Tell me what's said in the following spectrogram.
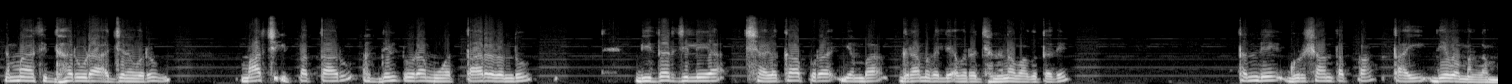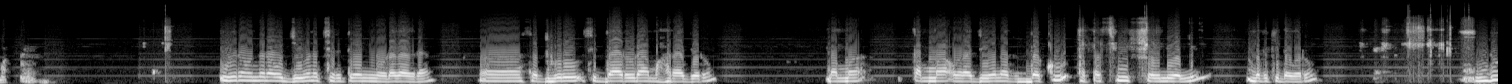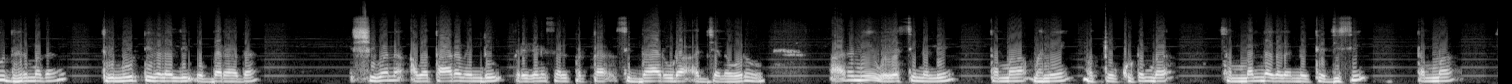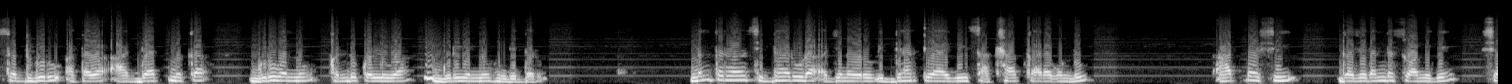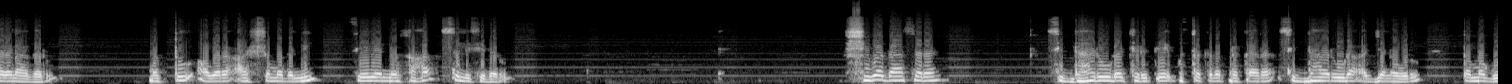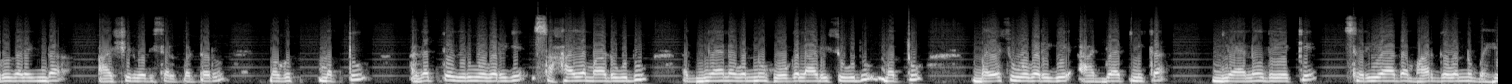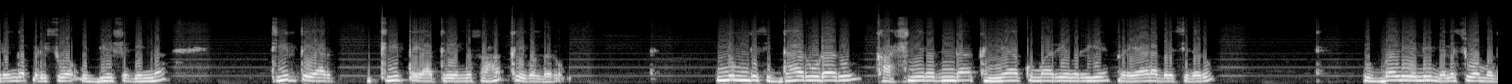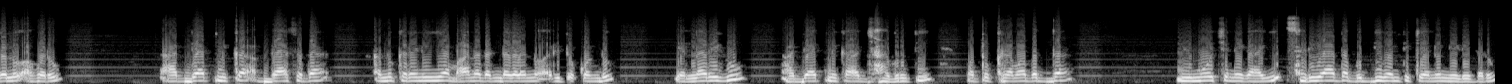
ನಮ್ಮ ಸಿದ್ಧಾರೂಢ ಅಜ್ಜನವರು ಮಾರ್ಚ್ ಇಪ್ಪತ್ತಾರು, ಹದಿನೆಂಟುನೂರ ಮೂವತ್ತಾರರಂದು ಬೀದರ್ ಜಿಲ್ಲೆಯ ಚಳಕಾಪುರ ಎಂಬ ಗ್ರಾಮದಲ್ಲಿ ಅವರ ಜನನವಾಗುತ್ತದೆ. ತಂದೆ ಗುರುಶಾಂತಪ್ಪ, ತಾಯಿ ದೇವಮಲ್ಲಮ್ಮ. ಇವರ ಒಂದು ನಾವು ಜೀವನ ಚರಿತ್ರೆಯನ್ನು ನೋಡೋದಾದ್ರೆ ಸದ್ಗುರು ಸಿದ್ಧಾರೂಢ ಮಹಾರಾಜರು ನಮ್ಮ, ತಮ್ಮ ಅವರ ಜೀವನದುದ್ದಕ್ಕೂ ತಪಸ್ವಿ ಶೈಲಿಯಲ್ಲಿ ಬದುಕಿದವರು. ಹಿಂದೂ ಧರ್ಮದ ತ್ರಿಮೂರ್ತಿಗಳಲ್ಲಿ ಒಬ್ಬರಾದ ಶಿವನ ಅವತಾರವೆಂದು ಪರಿಗಣಿಸಲ್ಪಟ್ಟ ಸಿದ್ಧಾರೂಢ ಅಜ್ಜನವರು ಆರನೇ ವಯಸ್ಸಿನಲ್ಲಿ ತಮ್ಮ ಮನೆ ಮತ್ತು ಕುಟುಂಬ ಸಂಬಂಧಗಳನ್ನು ತ್ಯಜಿಸಿ ತಮ್ಮ ಸದ್ಗುರು ಅಥವಾ ಆಧ್ಯಾತ್ಮಿಕ ಗುರುವನ್ನು ಕಂಡುಕೊಳ್ಳುವ ಗುರಿಯನ್ನು ಹೊಂದಿದ್ದರು. ನಂತರ ಸಿದ್ಧಾರೂಢ ಅಜ್ಜನವರು ವಿದ್ಯಾರ್ಥಿಯಾಗಿ ಸಾಕ್ಷಾತ್ಕಾರಗೊಂಡು ಆತ್ಮಶ್ರೀ ಗಜದಂಡ ಸ್ವಾಮಿಗೆ ಶರಣಾದರು ಮತ್ತು ಅವರ ಆಶ್ರಮದಲ್ಲಿ ಸೇವೆಯನ್ನು ಸಹ ಸಲ್ಲಿಸಿದರು. ಶಿವದಾಸರ ಸಿದ್ಧಾರೂಢ ಚರಿತೆ ಪುಸ್ತಕದ ಪ್ರಕಾರ ಸಿದ್ಧಾರೂಢ ಅಜ್ಜನವರು ತಮ್ಮ ಗುರುಗಳಿಂದ ಆಶೀರ್ವದಿಸಲ್ಪಟ್ಟರು. ಮಗು ಮತ್ತು ಅಗತ್ಯವಿರುವವರಿಗೆ ಸಹಾಯ ಮಾಡುವುದು, ಅಜ್ಞಾನವನ್ನು ಹೋಗಲಾಡಿಸುವುದು ಮತ್ತು ಬಯಸುವವರಿಗೆ ಆಧ್ಯಾತ್ಮಿಕ ಜ್ಞಾನೋದಯಕ್ಕೆ ಸರಿಯಾದ ಮಾರ್ಗವನ್ನು ಬಹಿರಂಗಪಡಿಸುವ ಉದ್ದೇಶದಿಂದ ತೀರ್ಥಯಾ ತೀರ್ಥಯಾತ್ರೆಯನ್ನು ಸಹ ಕೈಗೊಂಡರು. ಇನ್ನು ಮುಂದೆ ಸಿದ್ಧಾರೂಢರು ಕಾಶ್ಮೀರದಿಂದ ಕನ್ಯಾಕುಮಾರಿಯವರಿಗೆ ಪ್ರಯಾಣ ಬೆಳೆಸಿದರು. ಹುಬ್ಬಳ್ಳಿಯಲ್ಲಿ ನೆಲೆಸುವ ಮೊದಲು ಅವರು ಆಧ್ಯಾತ್ಮಿಕ ಅಭ್ಯಾಸದ ಅನುಕರಣೀಯ ಮಾನದಂಡಗಳನ್ನು ಅರಿತುಕೊಂಡು ಎಲ್ಲರಿಗೂ ಆಧ್ಯಾತ್ಮಿಕ ಜಾಗೃತಿ ಮತ್ತು ಕ್ರಮಬದ್ಧ ವಿಮೋಚನೆಗಾಗಿ ಸರಿಯಾದ ಬುದ್ಧಿವಂತಿಕೆಯನ್ನು ನೀಡಿದರು.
